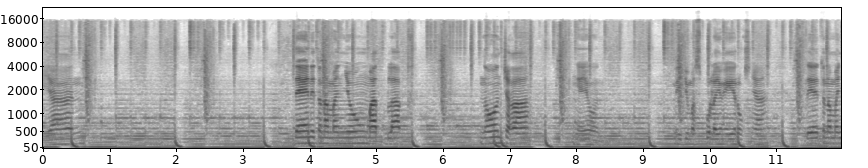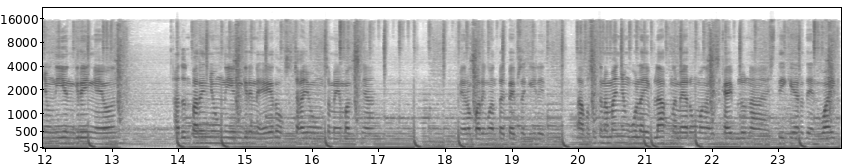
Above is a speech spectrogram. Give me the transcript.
Ayan. Then ito naman yung matte black noon tsaka ngayon. Medyo mas pula yung Aerox niya. Then ito naman yung neon green ngayon. Ah, pa rin yung neon green na Aerox tsaka yung sa may mags niya. Meron pa rin 155 sa gilid. Tapos ito naman yung kulay black na merong mga sky blue na sticker then white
